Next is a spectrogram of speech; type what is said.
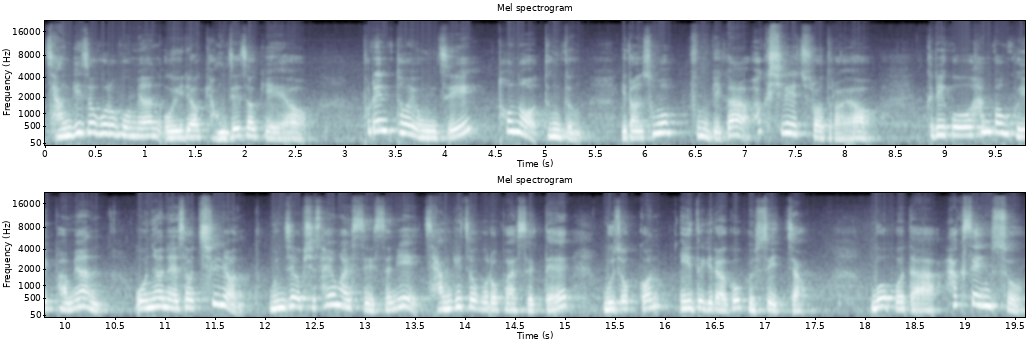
장기적으로 보면 오히려 경제적이에요. 프린터 용지, 토너 등등 이런 소모품비가 확실히 줄어들어요. 그리고 한번 구입하면 5년에서 7년 문제없이 사용할 수 있으니 장기적으로 봤을 때 무조건 이득이라고 볼 수 있죠. 무엇보다 학생 수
